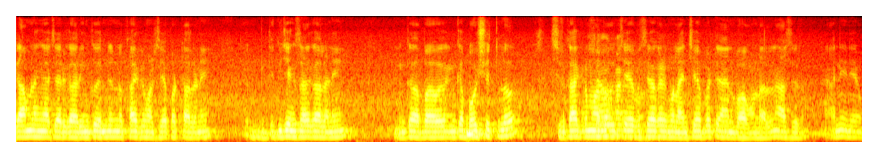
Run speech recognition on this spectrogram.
రామలింగాచారి గారు ఇంకో ఎన్నెన్నో కార్యక్రమాలు చేపట్టాలని దిగ్విజయం సాగాలని ఇంకా ఇంకా భవిష్యత్తులో శ్రీ కార్యక్రమాలు చే సేవా కార్యక్రమాలు ఆయన చేపట్టి ఆయన బాగుండాలని ఆశ అని నేను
